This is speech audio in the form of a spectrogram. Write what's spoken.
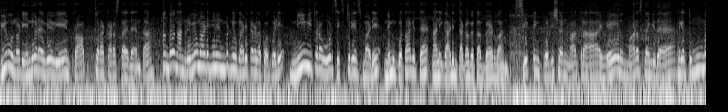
ವ್ಯೂ ನೋಡಿ, ಹಿಂದ್ಗಡೆ ವ್ಯೂ ಏನು ಪ್ರಾಪರ್ ಆಗಿ ಕಾಣಿಸ್ತಾ ಇದೆ ಅಂತ. ಒಂದು, ನಾನು ರಿವ್ಯೂ ಮಾಡಿದ್ದೀನಿ ಅಂದ್ಬಿಟ್ಟು ನೀವು ಗಾಡಿ ತಗೊಳಕ್ಕೆ ಹೋಗ್ಬೇಡಿ. ನೀವು ಈ ಥರ ಓಡ್ಸ್ ಎಕ್ಸ್ಪೀರಿಯನ್ಸ್ ಮಾಡಿ, ನಿಮ್ಗೆ ಗೊತ್ತಾಗುತ್ತೆ, ನಾನು ಈ ಗಾಡಿನ ತಗೋಬೇಕಾ ಬೇಡವಾ ಅಂತ. ಸೀಟಿಂಗ್ ಪೊಸಿಷನ್ ಮಾತ್ರ ಹೇಳು ಮಾಡಿಸ್ದಂಗಿದೆ. ನನಗೆ ತುಂಬ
